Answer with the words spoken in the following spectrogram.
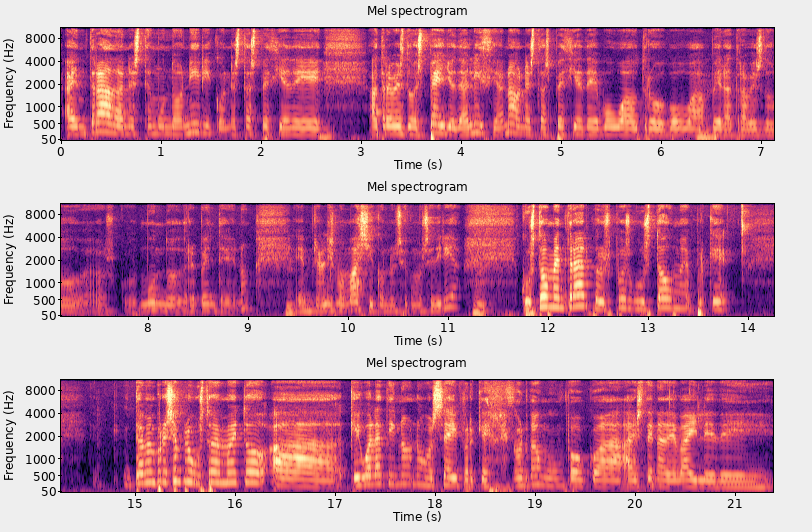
a entrada neste mundo onírico, nesta especie de mm. a través do espello de Alicia, non? Nesta especie de vou a outro, vou a mm. ver a través do mundo de repente, non? En realismo máxico, non sei como se diría. Custoume entrar, pero despois gustoume porque Tamén, por exemplo, gustoume moito a que igual a ti non, non o sei porque recordoume un pouco a, a escena de baile de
